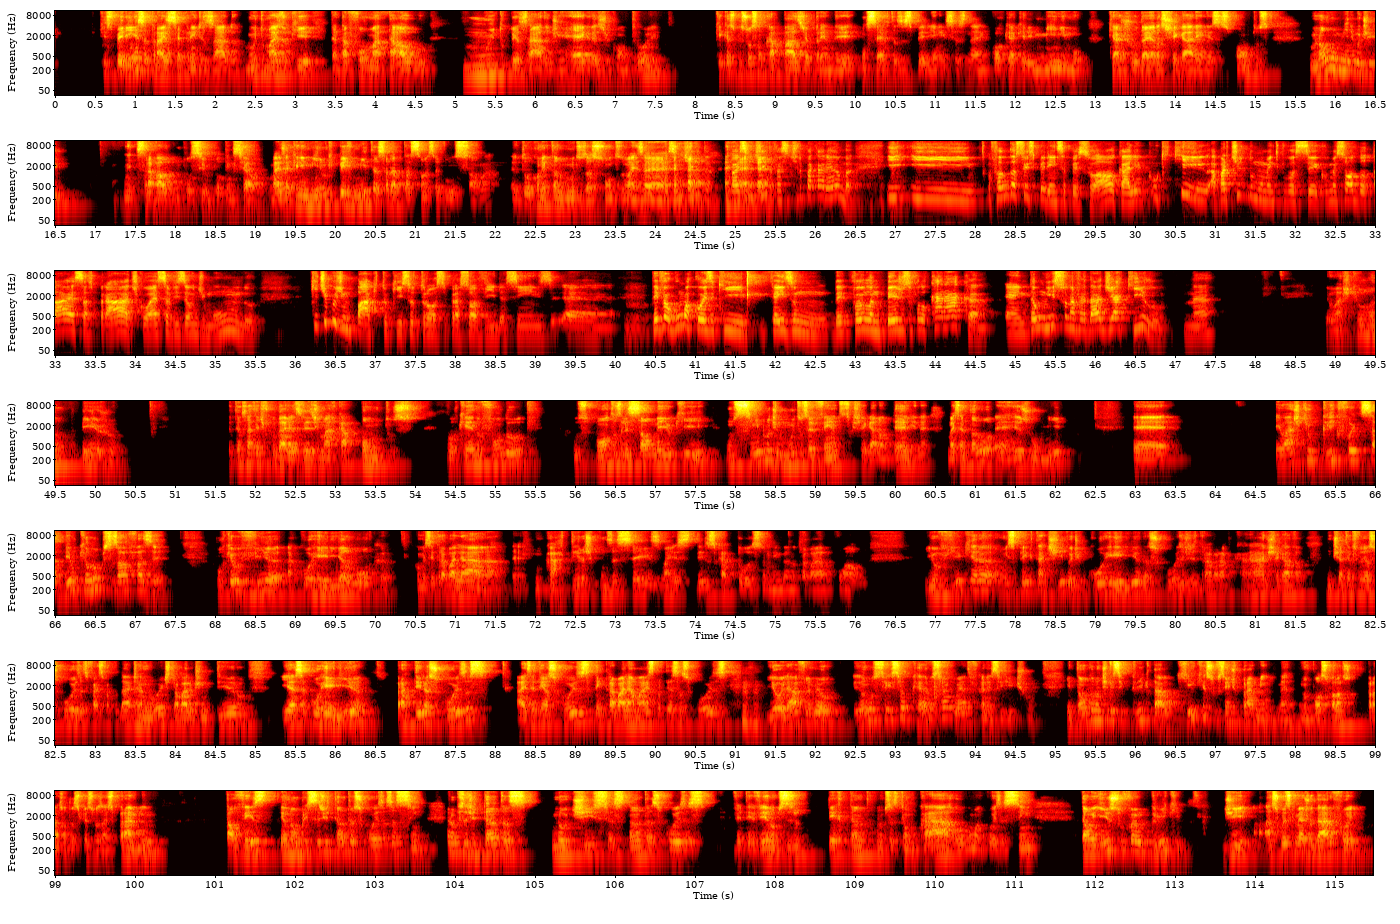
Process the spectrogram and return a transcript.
que experiência traz esse aprendizado, muito mais do que tentar formatar algo muito pesado de regras de controle, o que, que as pessoas são capazes de aprender com certas experiências, né? Qual que é aquele mínimo que ajuda elas a chegarem nesses pontos? Não no mínimo de destravar algum possível potencial, mas aquele mínimo que permita essa adaptação, essa evolução, né? Eu estou conectando muitos assuntos, mas é. Faz sentido, faz sentido, faz sentido pra caramba. E, e falando da sua experiência pessoal, Kali, o que, que, a partir do momento que você começou a adotar essas práticas, ou essa visão de mundo, que tipo de impacto que isso trouxe para sua vida? Assim, é, teve alguma coisa que fez um, foi um lampejo e você falou, caraca, é, então isso na verdade é aquilo, né? Eu acho que o lampejo eu tenho certa dificuldade às vezes de marcar pontos, porque no fundo os pontos eles são meio que um símbolo de muitos eventos que chegaram até ali, né? Mas tentando é, resumir, é, eu acho que o clique foi saber o que eu não precisava fazer, porque eu via a correria louca. Comecei a trabalhar é, com carteiras com 16, mas desde os 14, se não me engano, eu trabalhava com algo. E eu via que era uma expectativa de correria das coisas, de trabalhar para caralho, chegava, não tinha tempo de fazer as coisas, faz faculdade à noite, trabalha o dia inteiro, e essa correria para ter as coisas, aí você tem as coisas, você tem que trabalhar mais para ter essas coisas, e eu olhava e falei, meu, eu não sei se eu quero, se eu aguento ficar nesse ritmo. Então, quando eu tive esse clique, tá, o que, que é suficiente para mim, né? Não posso falar para as outras pessoas, mas para mim, talvez eu não precise de tantas coisas assim. Eu não preciso de tantas notícias, tantas coisas VTV, não preciso ter tanto, não preciso ter um carro, alguma coisa assim. Então isso foi um clique de as coisas que me ajudaram foi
